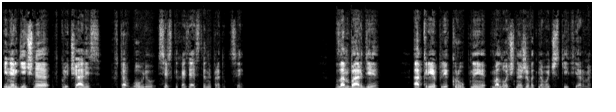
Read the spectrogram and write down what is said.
энергично включались в торговлю сельскохозяйственной продукцией. В Ломбардии окрепли крупные молочно-животноводческие фермы,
